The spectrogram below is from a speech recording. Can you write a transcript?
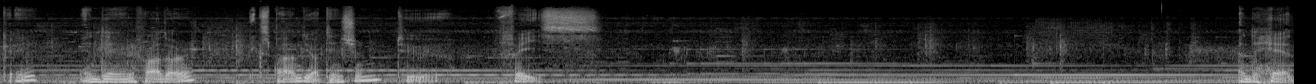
Okay, and then further expand your attention to face. And the head.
